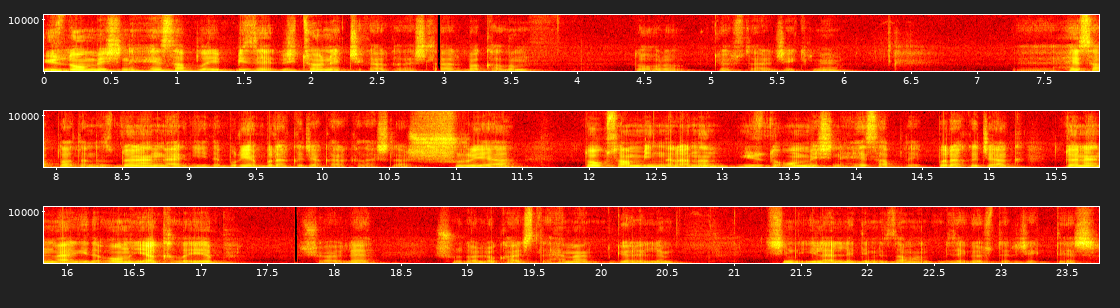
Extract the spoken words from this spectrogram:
%15'ini hesaplayıp bize return edecek arkadaşlar. Bakalım doğru gösterecek mi? Ee, hesapladığınız dönen vergiyi de buraya bırakacak arkadaşlar. Şuraya 90 bin liranın %15'ini hesaplayıp bırakacak. Dönen vergide onu yakalayıp şöyle şurada lokaliste hemen görelim. Şimdi ilerlediğimiz zaman bize gösterecektir.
